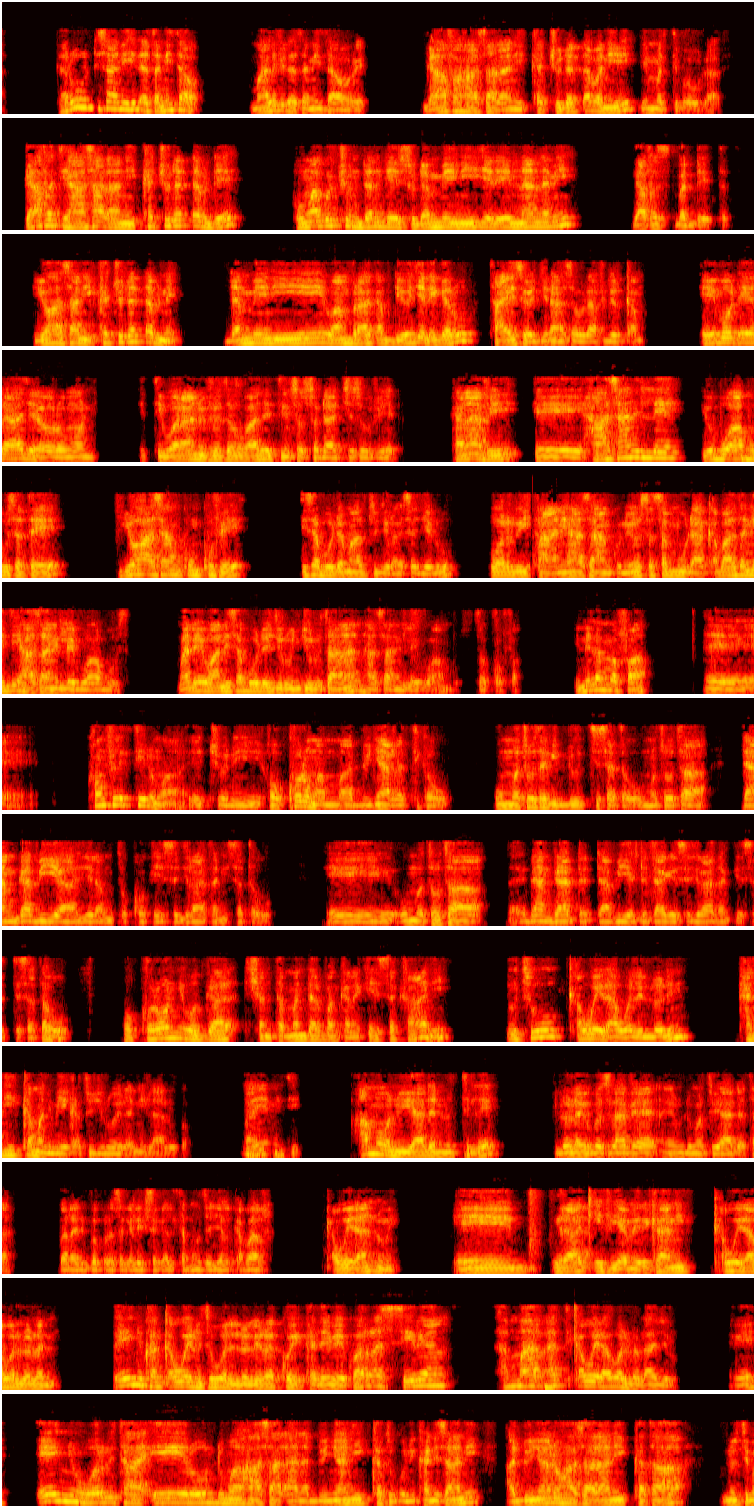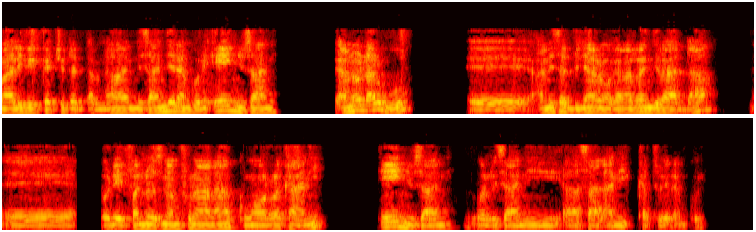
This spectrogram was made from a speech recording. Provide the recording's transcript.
Garuu hundi isaanii hidhatanii taa'u. Maaliif hidhatanii taa'u? Gaafa haasaadhaan hiikkachuu dadhabanii dhimma itti bahuudhaaf. Gaafa ati haasaadhaan hiikkachuu dadhabdee homaa gochuu hin dandeessu dammeenii jedhee naannamii gaafas baddeettati. Yoo haasaan hiikkachuu dadhabne dammeenii waan biraa qabdi yoo jedhe garuu taa'ee si wajjin haasa'uudhaaf dirqama. Eeboo dheeraa jedha Oromoon ittiin waraanuuf yoo ta'u baate ittiin sossodaachisuufidha. Kanaaf haasaan illee yoo bu'aa buusa ta'e yoo haasaan kun kufee isa booda maaltu jira isa jedhu warri taa'anii haasa'an kun yoo isa sammuudhaa qabaataniti haasaan illee bu'aa buusa. Malee waan isa booda jiru hin jiru taanaan haasaan illee bu'aa buusa tokkoffaa. Inni lammaffaa konfliktiidhuma jechuun hokkoruma amma addunyaa irratti ka'u uummatoota gidduutti isa ta'u uummatoota daangaa biyyaa jedhamu tokko keessa jiraatan isa ta'u uummatoota daangaa adda addaa biyya adda addaa keessa jiraatan keessatti isa ta'u. Hokkoroonni waggaa shantamman darban kana keessa ka'anii utuu qawweedhaan waliin lolin kan hiikaman meeqatu jiru jedhanii ilaaluu qabu. Baay'ee miti. Amma nu yaadannutti illee lola Yugoslaaviyaa hundumatu yaadata. Bara dhibba kudha sagaliif sagaltamoota jalqabaarra. Qawweedhaan dhume. Iraaqii fi Ameerikaanii qawweedhaan wal lolan. Eenyu kan qawween utuu wal lolin rakkoo hiikkatee beeku. Har'a Siiriyaan Amma har'aatti qawweedhaan wal lolaa jiru. Eenyu warri taa'ee yeroo hundumaa haasaadhaan addunyaan hiikkatu kun kan isaanii addunyaan haasaadhaan hiikkataa nuti maaliif hiikkachuu dadhabnaa inni isaan jedhan kun eenyu isaanii. Kanoon argu anis addunyaadhuma kanarra jiraadhaa. Odeeffannoos nan funaanaa akkuma warra kaanii eenyu isaanii warri isaanii haasaadhaan hiikkatu jedhan kun.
